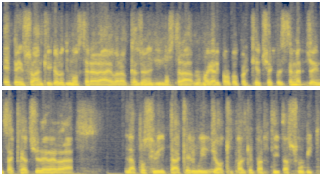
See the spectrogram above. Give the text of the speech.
e penso anche che lo dimostrerà e avrà occasione di dimostrarlo, magari proprio perché c'è questa emergenza che accelererà la possibilità che lui giochi qualche partita subito.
